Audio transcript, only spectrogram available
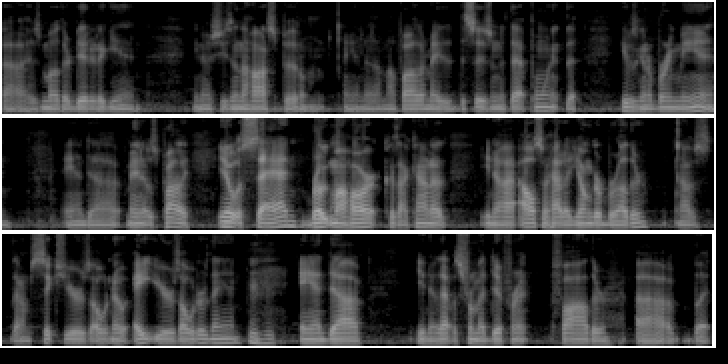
Uh, his mother did it again. You know she's in the hospital." And uh, my father made the decision at that point that he was gonna bring me in. And uh, man, it was probably you know it was sad, broke my heart because I kind of you know I also had a younger brother. I was that I'm six years old, no eight years older than, and uh, you know that was from a different father. Uh, but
